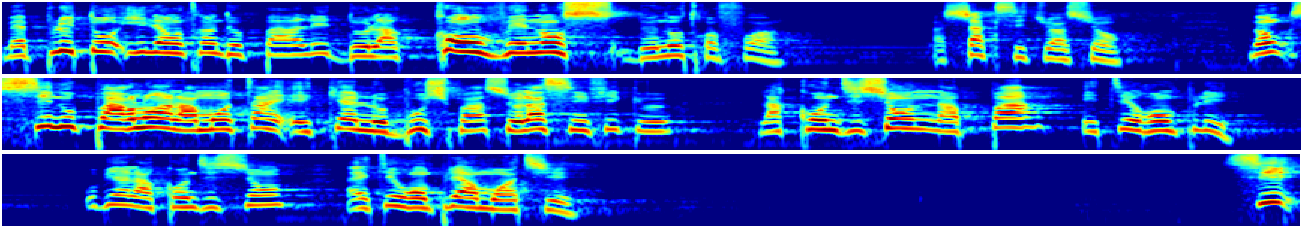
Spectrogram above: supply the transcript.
Mais plutôt, il est en train de parler de la convenance de notre foi à chaque situation. Donc, si nous parlons à la montagne et qu'elle ne bouge pas, cela signifie que la condition n'a pas été remplie. Ou bien la condition a été remplie à moitié. Si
